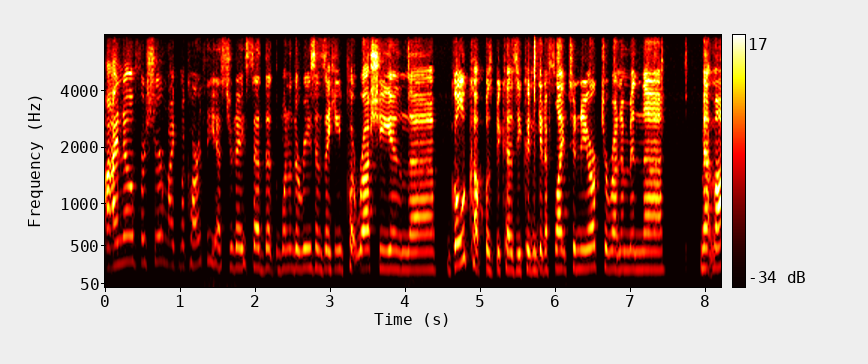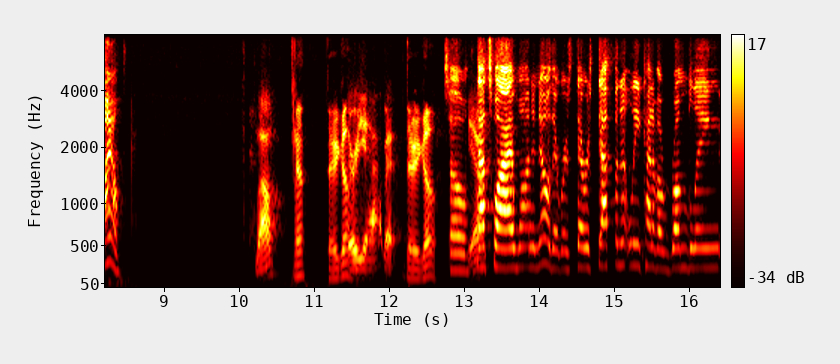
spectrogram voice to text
I know for sure. Mike McCarthy yesterday said that one of the reasons that he put Rushie in the Gold Cup was because he couldn't get a flight to New York to run him in the Met Mile. Well, Yeah, there you go. there you have it. There you go. So Yeah. that's why I want to know. There was there was definitely kind of a rumbling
